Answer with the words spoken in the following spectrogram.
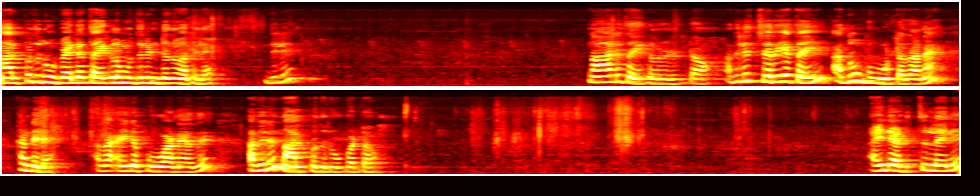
നാൽപ്പത് രൂപേന്റെ തൈകൾ മുതലുണ്ടെന്ന് പറഞ്ഞില്ലേ? ഇതിൽ നാല് തൈകളുണ്ട് കേട്ടോ. അതിൽ ചെറിയ തൈ അതും പൂവിട്ടതാണ്. കണ്ടില്ലേ? അത് അതിന്റെ പൂവാണ് അത്. അതിന് നാൽപ്പത് രൂപ കേട്ടോ. അതിന്റെ അടുത്തുള്ളതിന്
